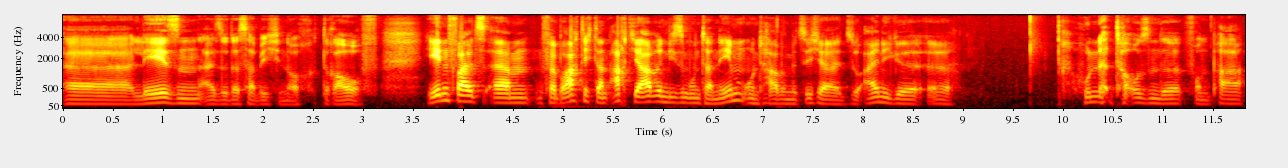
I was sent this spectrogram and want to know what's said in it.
äh, lesen, also das habe ich noch drauf. Jedenfalls ähm, verbrachte ich dann acht Jahre in diesem Unternehmen und habe mit Sicherheit so einige äh, Hunderttausende von Paar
